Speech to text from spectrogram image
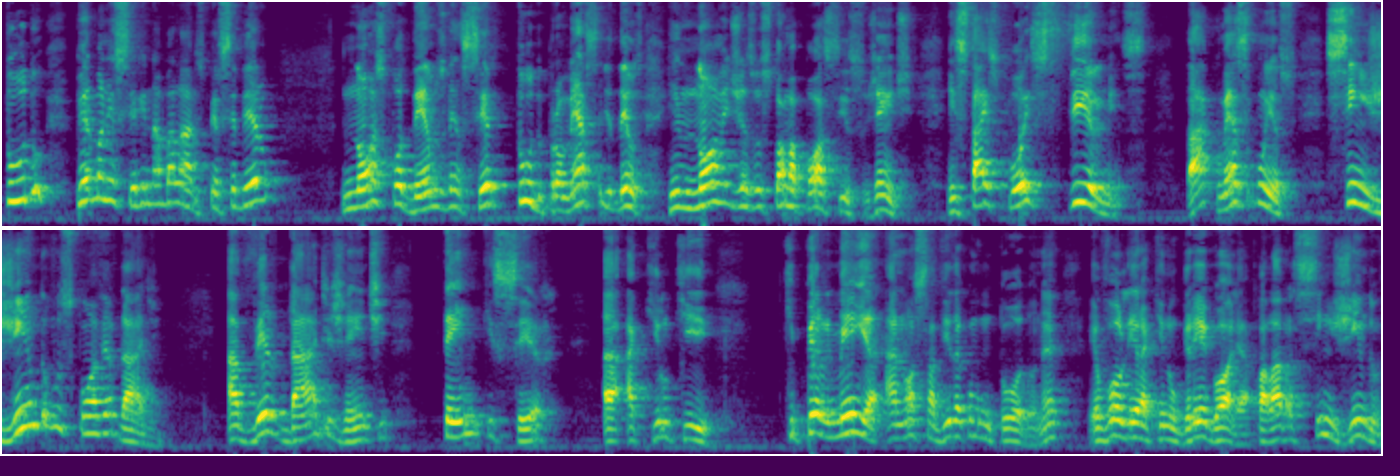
tudo, permanecer inabaláveis. Perceberam? Nós podemos vencer tudo, promessa de Deus. Em nome de Jesus, toma posse isso, gente. Estais, pois, firmes, tá? Começa com isso. Cingindo-vos com a verdade a verdade, gente, tem que ser ah, aquilo que, que permeia a nossa vida como um todo, né? Eu vou ler aqui no grego, olha, a palavra cingindo,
